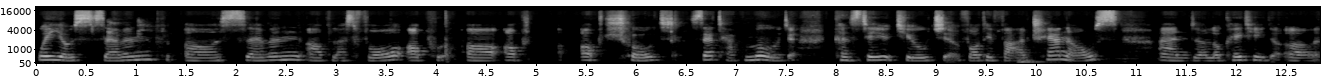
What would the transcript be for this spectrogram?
we use seven uh seven uh, plus four op uh op Optrode setup mode constitute 45 channels and uh, located uh,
